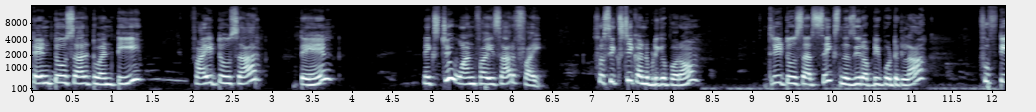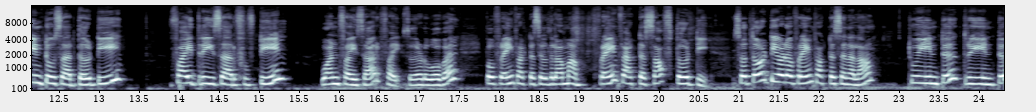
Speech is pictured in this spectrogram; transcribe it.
Ten two are twenty five two are ten next one five are five so sixty கண்டுபிடிக்க போகிறோம் த்ரீ டூ சார் சிக்ஸ் இந்த ஜீரோ அப்படி போட்டுக்கலாம். Fifteen two are thirty five three are fifteen one five are five so அதோட ஓவர் இப்போ ஃப்ரைம் ஃபேக்டர்ஸ் எழுதலாமா? Prime factors of thirty so தேர்ட்டியோட ஃப்ரைம் ஃபேக்டர்ஸ் என்னலாம்? Two into three into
